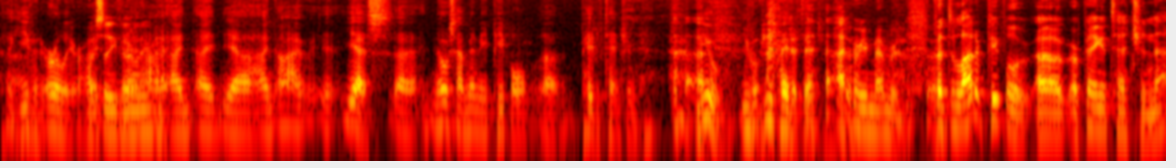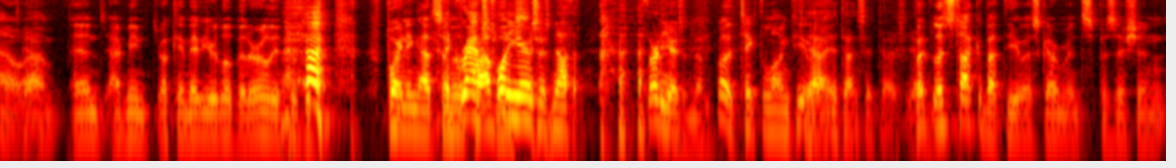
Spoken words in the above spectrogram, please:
I think Uh, even earlier. was I- it even yeah, earlier? I, I, yeah, I, I, yes. Uh, notice how many people uh, paid attention. you, you, you paid attention. I remember. But a lot of people uh, are paying attention now. Yeah. Um, and I mean, okay, maybe you're a little bit early in terms of pointing out some At of the problems. 20 years is nothing. 30 years is nothing. Well, take the long view, yeah, right? it does, it does. Yeah. But let's talk about the U.S. government's position.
